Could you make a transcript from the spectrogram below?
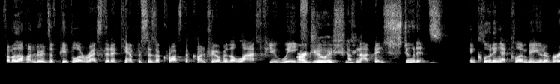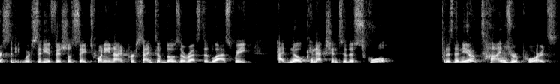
Some of the hundreds of people arrested at campuses across the country over the last few weeks are Jewish, have not been students, including at Columbia University, where city officials say 29% of those arrested last week had no connection to the school. But as the New York Times reports,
